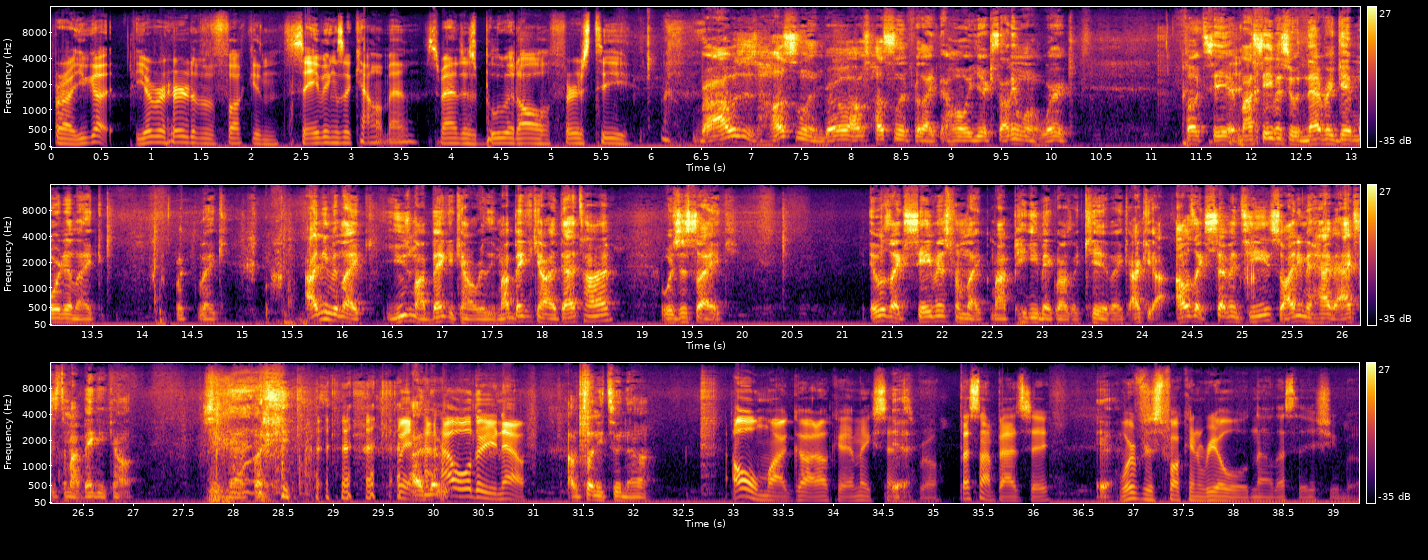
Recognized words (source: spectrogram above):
Bro, you got you ever heard of a fucking savings account, man? This man just blew it all first tee. Bro, I was just hustling, bro. I was hustling for like the whole year because I didn't want to work. Fuck say My savings would never get more than like, like- like, I didn't even like use my bank account really. My bank account at that time was just like, it was like savings from like my piggy bank when I was a kid. Like I could, I was like 17, so I didn't even have access to my bank account. Shit, man, funny. Wait, never- how old are you now? I'm 22 now. Oh my god. Okay, it makes sense, Yeah. bro. That's not bad, say. Yeah. We're just fucking real old now. That's the issue, bro.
